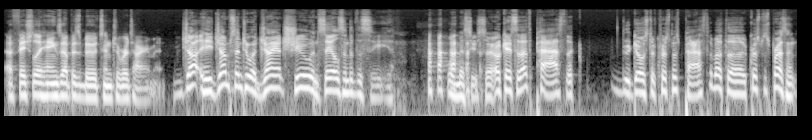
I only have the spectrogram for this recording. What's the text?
officially hangs up his boots into retirement. Ju- he jumps into a giant shoe and sails into the sea. We'll miss you, sir. Okay, so that's past. The, the ghost of Christmas past. How about the Christmas present?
